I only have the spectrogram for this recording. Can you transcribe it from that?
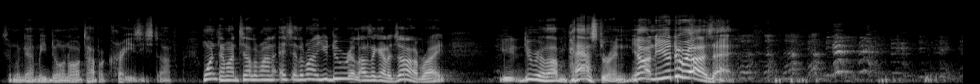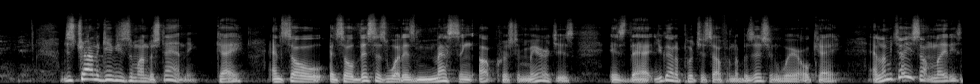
Someone got me doing all type of crazy stuff. One time I tell around, I said, around, you do realize I got a job, right? You do realize I'm pastoring. Y'all, you do realize that. I'm just trying to give you some understanding, okay? And so, and so this is what is messing up Christian marriages is that you got to put yourself in a position where, okay, and let me tell you something, ladies.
